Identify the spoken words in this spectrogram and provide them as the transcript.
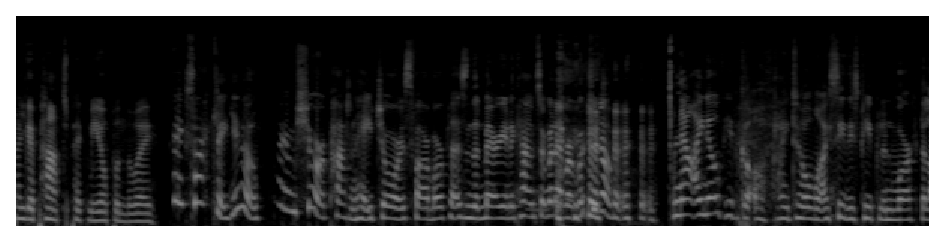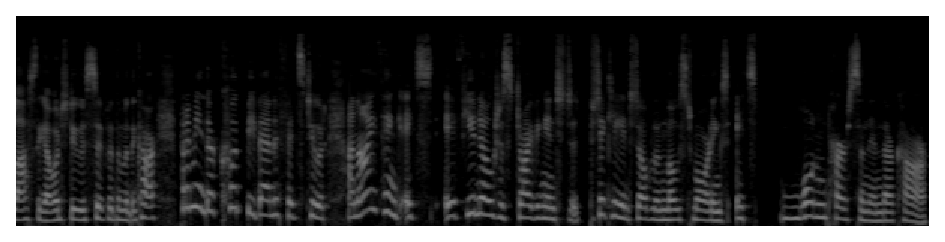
I'll get Pat to pick me up on the way. Exactly. You know, I'm sure Pat and HR is far more pleasant than Mary and accounts or whatever. But you know, now I know people go, oh, but I don't. I see these people in work. The last thing I want to do is sit with them in the car. But I mean, there could be benefits to it. And I think it's if you notice driving into, particularly into Dublin most mornings, it's one person in their car.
